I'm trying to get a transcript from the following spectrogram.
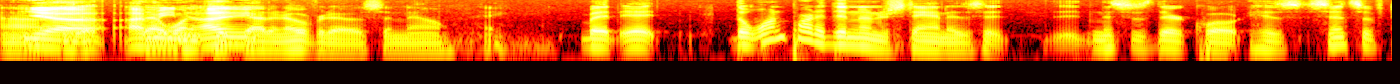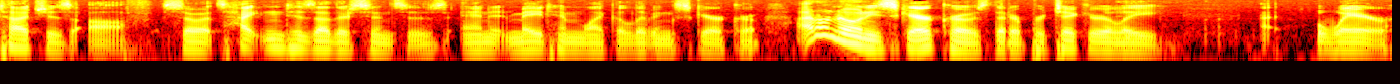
uh, Yeah, that, I that mean, one kid I- got an overdose, and now hey, but it. The one part I didn't understand is it. This is their quote: "His sense of touch is off, so it's heightened his other senses, and it made him like a living scarecrow." I don't know any scarecrows that are particularly uh, aware,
